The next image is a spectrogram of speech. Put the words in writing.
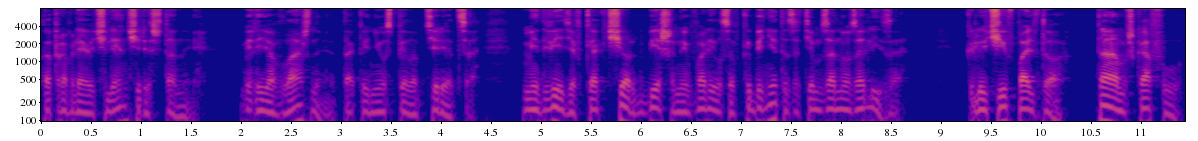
Поправляю член через штаны. Белье влажное, так и не успел обтереться. Медведев, как черт бешеный, ввалился в кабинет, а затем заноза Лиза. Ключи в пальто. Там, в шкафу.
